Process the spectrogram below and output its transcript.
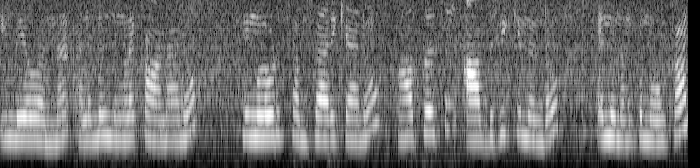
ഇല്ലയോ എന്ന് അല്ലെങ്കിൽ നിങ്ങളെ കാണാനോ നിങ്ങളോട് സംസാരിക്കാനോ ആ പേഴ്സൺ ആഗ്രഹിക്കുന്നുണ്ടോ എന്ന് നമുക്ക് നോക്കാം.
